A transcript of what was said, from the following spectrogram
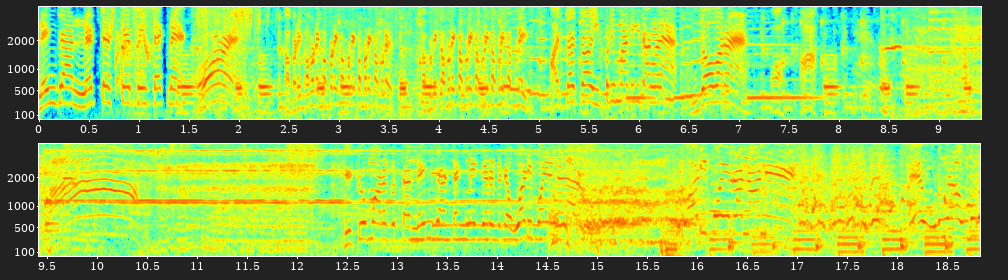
ninja net escaping technique ஓய் கபடி கபடி கபடி கபடி கபடி கபடி கபடி கபடி கபடி கபடி கபடி கபடி அச்சோ இப்படி மாட்டிக்கிட்டாங்களே இதோ வரேன். ஆ! சிசுமாருக்கிட்ட நிஞ்சா டெக்னிக் இருக்கிட்ட ஓடி எல்லாரும். ஓடி போயிடுறேன் நானு ஏ உடுங்கடா உடுங்கடா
